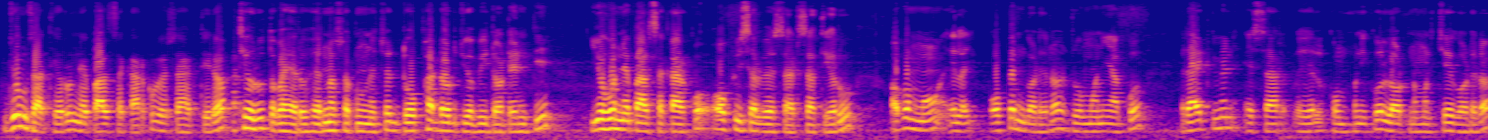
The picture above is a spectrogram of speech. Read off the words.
जुम साथीहरू नेपाल सरकारको वेबसाइटतिर। साथीहरू तपाईँहरू हेर्न सक्नुहुनेछ dofe dot gov dot NP. यो हो नेपाल सरकारको अफिसियल वेबसाइट साथीहरू। अब म यसलाई ओपन गरेर रोमानियाको राइटमेन एसआरएल कम्पनीको लट नम्बर चेक गरेर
